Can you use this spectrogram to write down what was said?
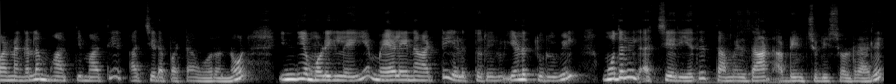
வண்ணங்களில் மாற்றி மாற்றி அச்சிடப்பட்ட ஒரு நூல். இந்திய மொழிகளிலேயே மேலை நாட்டு எழுத்துரு எழுத்துருவில் முதலில் அச்சேறியது தமிழ்தான் அப்படின்னு சொல்லி சொல்கிறாரு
